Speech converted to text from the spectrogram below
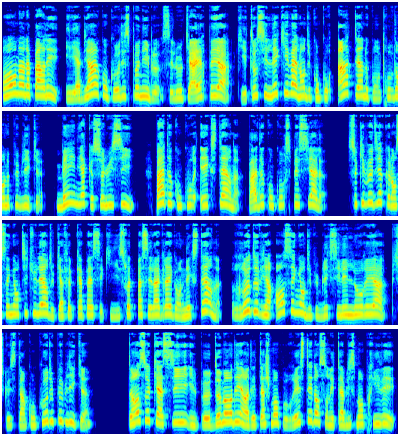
On en a parlé, il y a bien un concours disponible, c'est le KRPA, qui est aussi l'équivalent du concours interne qu'on trouve dans le public. Mais il n'y a que celui-ci. Pas de concours externe, pas de concours spécial. Ce qui veut dire que l'enseignant titulaire du CAFEP CAPES et qui souhaite passer la grègue en externe redevient enseignant du public s'il est lauréat, puisque c'est un concours du public. Dans ce cas-ci, il peut demander un détachement pour rester dans son établissement privé,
